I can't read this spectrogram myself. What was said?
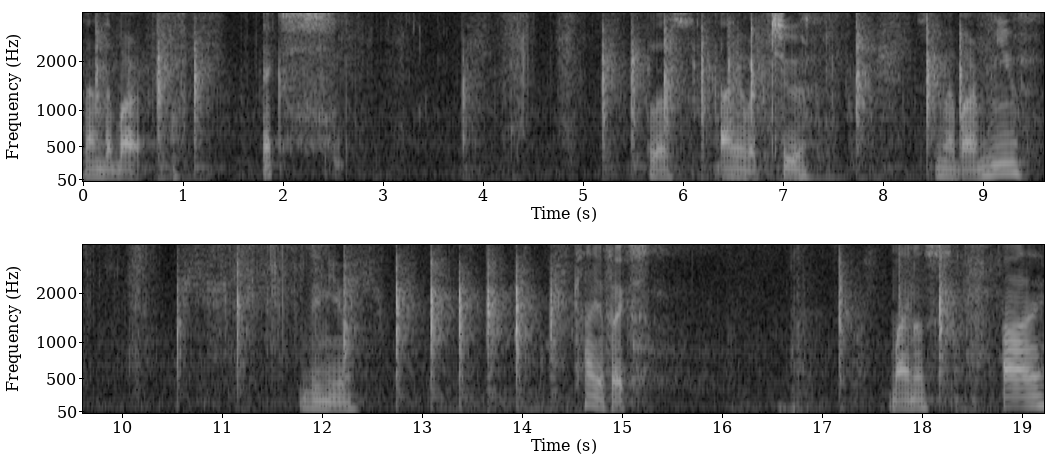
Lambda bar of x plus i over 2 sigma bar mu d mu chi of x minus i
